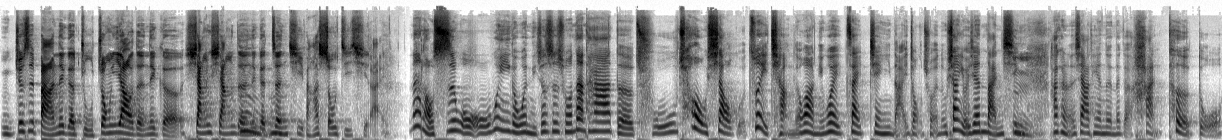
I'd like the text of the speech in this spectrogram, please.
你就是把那个煮中药的那个香香的那个蒸汽，把它收集起来。那老师，我我问一个问题，就是说，那它的除臭效果最强的话，你会再建议哪一种纯露？像有一些男性，嗯、他可能夏天的那个汗特多，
